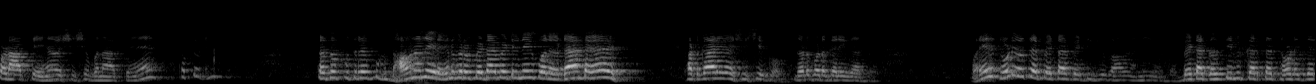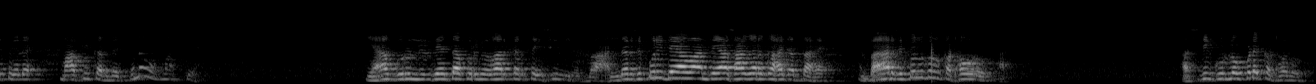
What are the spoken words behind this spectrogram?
पढ़ाते हैं और शिष्य बनाते हैं, तब तो ठीक। तब तो पुत्र भावना नहीं रहेगी फिर बेटा बेटी नहीं बोलेगा, डांट है, फटकारेगा शिष्य को, गड़बड़ करेगा तो। वही थोड़े होते बेटा बेटी की भावना नहीं होता। बेटा गलती भी करता है, थोड़ी देर पहले माफ़ी कर देते ना, वो माफते हैं। यहाँ गुरु निर्दयता पर व्यवहार करते इसीलिए अंदर से पूरी दयावान दया सागर कहा जाता है, बाहर से बिल्कुल कठोर होता है। असली गुरु लोग बड़े कठोर होते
